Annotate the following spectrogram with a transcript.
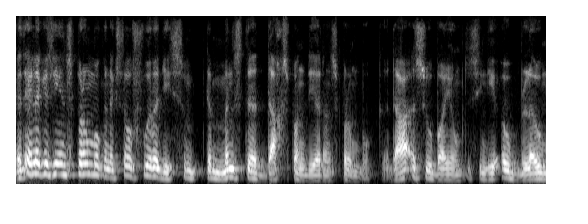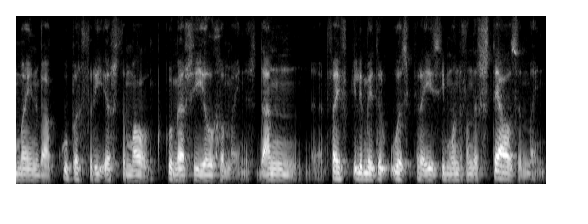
Uiteindelik is jy in Springbok en ek stel voor dat jy ten minste 'n dag spandeer in Springbok. Daar is so baie om te sien, die ou blou myn waar koper vir die eerste maal kommersieel gemyn is. Dan 5 km oos kry jy Simon van der Stel se myn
